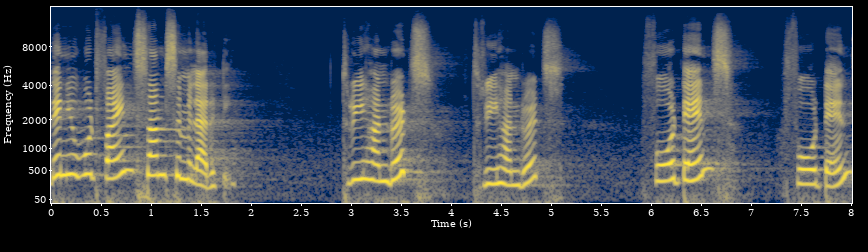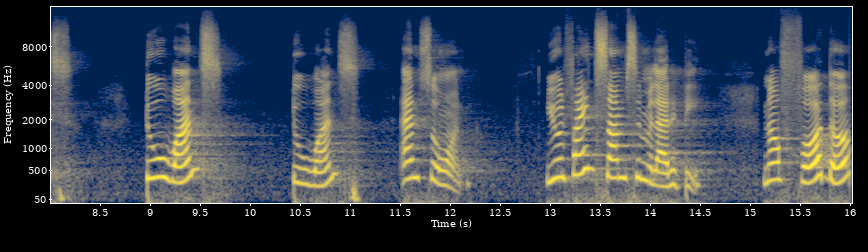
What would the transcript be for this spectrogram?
then you would find some similarity. 300s, 300s, 4 tens, 4 tens, 2 ones, 2 ones, and so on you will find some similarity. Now further,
